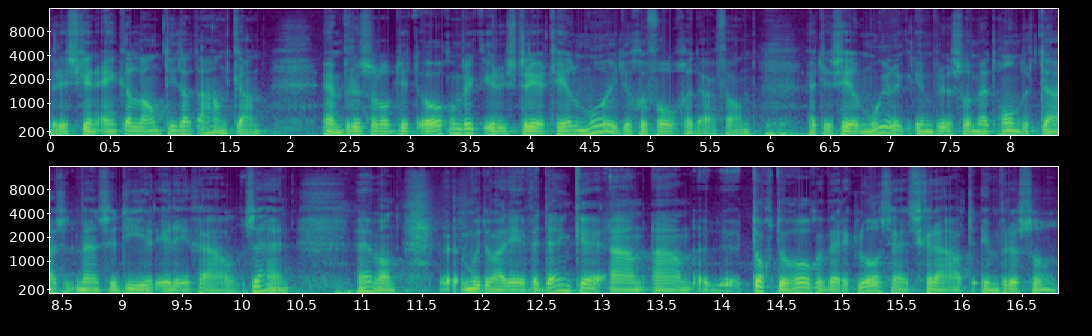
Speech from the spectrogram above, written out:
Er is geen enkel land die dat aan kan. En Brussel op dit ogenblik illustreert heel mooi de gevolgen daarvan. Het is heel moeilijk in Brussel met 100.000 mensen die hier illegaal zijn. want eh, we moeten maar even denken aan, aan eh, toch de hoge werkloosheidsgraad in Brussel.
